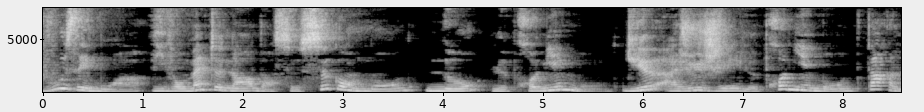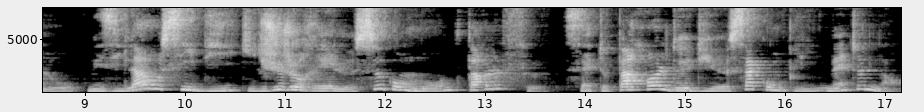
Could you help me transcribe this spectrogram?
Vous et moi vivons maintenant dans ce second monde, non le premier monde. Dieu a jugé le premier monde par l'eau, mais il a aussi dit qu'il jugerait le second monde par le feu. Cette parole de Dieu s'accomplit maintenant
